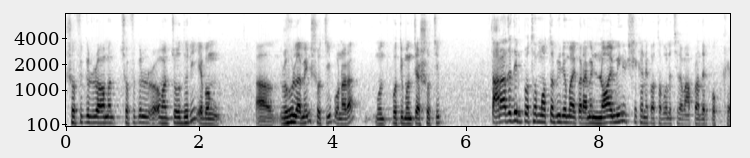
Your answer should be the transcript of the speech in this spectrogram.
শফিকুর রহমান শফিকুর রহমান চৌধুরী এবং রুহুল আমিন সচিব ওনারা মন- প্রতিমন্ত্রী আর সচিব তারা যেদিন প্রথম মত বিনিময় করে আমি নয় মিনিট সেখানে কথা বলেছিলাম আপনাদের পক্ষে।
